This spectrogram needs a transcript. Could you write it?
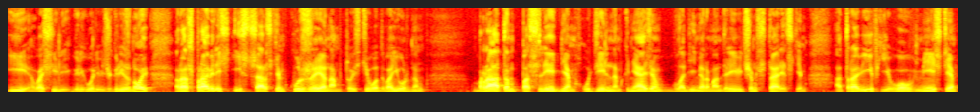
и Василий Григорьевич Грязной расправились и с царским кузеном, то есть его двоюродным братом, последним удельным князем Владимиром Андреевичем Старицким – отравив его вместе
